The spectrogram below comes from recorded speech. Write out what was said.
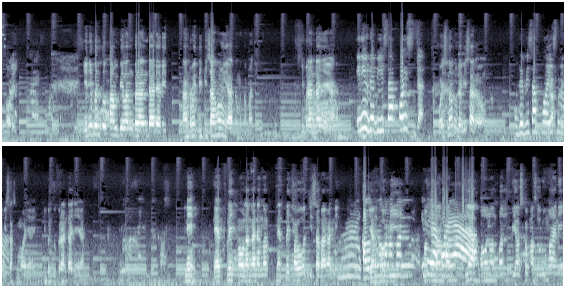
Sorry. Ini bentuk tampilan beranda dari Android TV Changhong ya teman-teman. Ini berandanya ya. Ini udah bisa voice nggak? Voice note udah bisa dong. Udah bisa Ya, voice udah note. bisa semuanya. Ini bentuk berandanya ya. Ini Netflix mau langganan Netflix mau bisa banget nih. Hmm, kalau Yang nonton hobi- nonton itu ya nonton- Korea. Ya, mau nonton bioskop masuk rumah nih,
